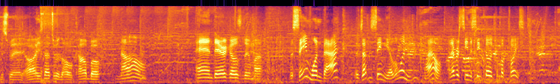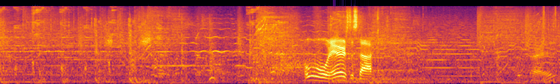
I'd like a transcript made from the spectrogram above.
This man, oh, he's not doing the whole combo. No. And there goes Luma. The same one back? Is that the same yellow one? Wow. I've never seen the same color come up twice. Oh, there's the stock. All right.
